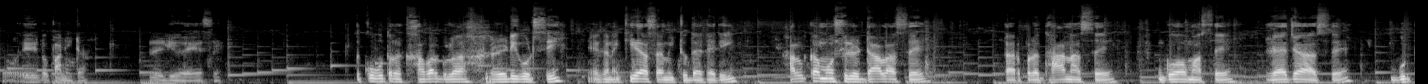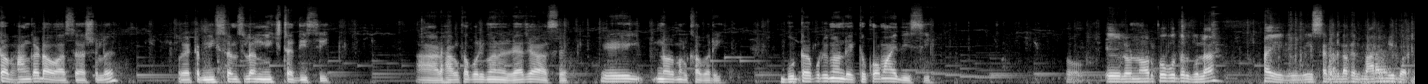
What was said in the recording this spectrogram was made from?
তো এই হলো পানিটা। রেডি হয়ে গেছে। কবুতরের খাবারগুলা রেডি করছি। এখানে কি আছে আমি একটু দেখাই দিই। হালকা মসুরের ডাল আছে, তারপরে ধান আছে, গম আছে, রেজা আছে, ভুট্টা ভাঙ্গাটাও আছে আসলে। একটা মিক্স আনছিলাম মিক্সটা দিছি। আর হালকা পরিমাণে রেজা আছে, এই নর্মাল খাবারই। ভুট্টার পরিমাণটা একটু কমাই দিছি। তো এই হলো নর কবুতরগুলা খাই এই মারামারি করে।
